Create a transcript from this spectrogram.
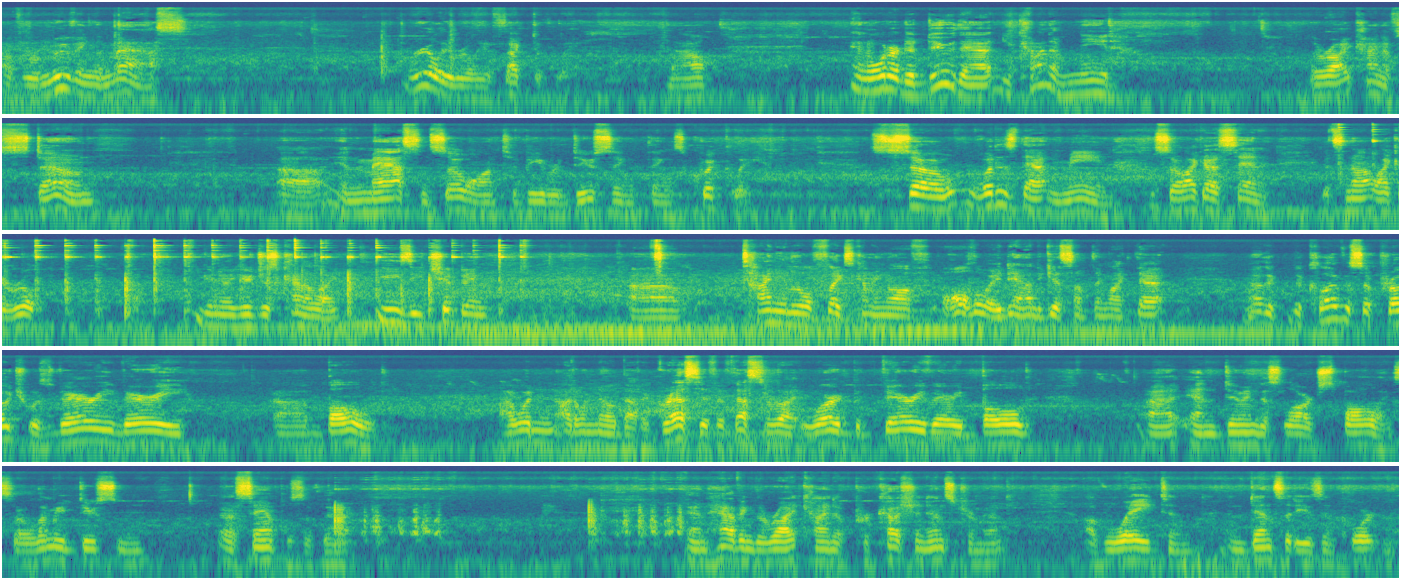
of removing the mass really, really effectively. Now, in order to do that, you kind of need the right kind of stone uh, in mass and so on to be reducing things quickly. So what does that mean? So like I said, it's not like a real, you know, you're just kind of like easy chipping, uh, tiny little flakes coming off all the way down to get something like that. Now the, the Clovis approach was very, very uh, bold. I wouldn't, I don't know about aggressive, if that's the right word, but very, very bold uh, and doing this large spalling. So let me do some uh, samples of that. And having the right kind of percussion instrument of weight and, and density is important.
